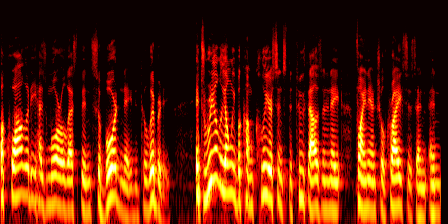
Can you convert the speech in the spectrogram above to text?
equality has more or less been subordinated to liberty. It's really only become clear since the 2008 financial crisis and, and,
